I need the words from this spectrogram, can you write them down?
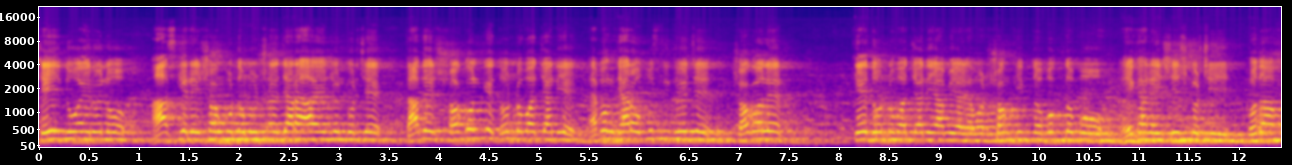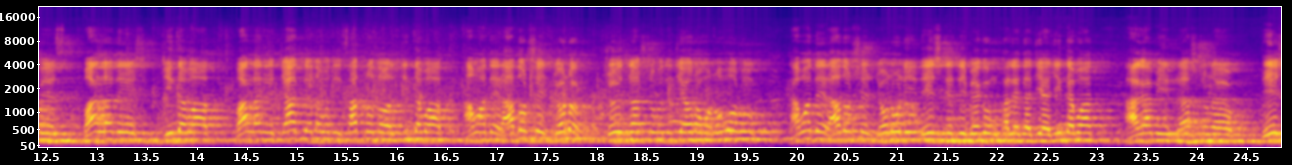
সেই দোয়াই রইল আজকের এই সংবর্ধন অনুষ্ঠানে যারা আয়োজন করছে, তাদের সকলকে ধন্যবাদ জানিয়ে এবং যারা উপস্থিত হয়েছে, সকলের কে ধন্যবাদ জানিয়ে আমি আমার সংক্ষিপ্ত বক্তব্য এখানেই শেষ করছি। খোদা হাফেজ, বাংলাদেশ জিন্দাবাদ, বাংলাদেশ জাতীয়তাবাদী ছাত্রদল জিন্দাবাদ, আমাদের আদর্শের জনক শহীদ রাষ্ট্রপতি জিয়াউর রহমান ওমর হোক, আমাদের আদর্শের জননী দেশনেত্রী বেগম খালেদা জিয়া জিন্দাবাদ আগামীর রাষ্ট্রনায়ক দেশ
